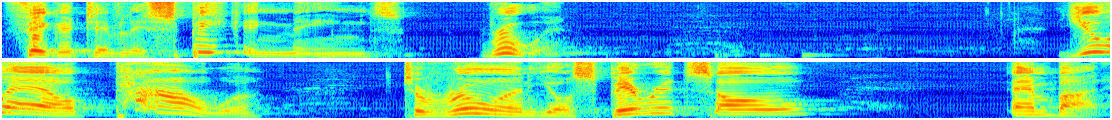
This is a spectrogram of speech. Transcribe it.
figuratively speaking, means ruin. You have power to ruin your spirit, soul, and body.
